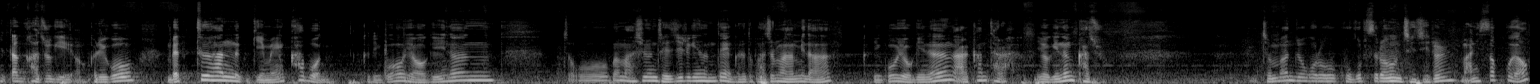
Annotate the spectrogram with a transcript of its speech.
일단 가죽이에요. 그리고 매트한 느낌의 카본. 그리고 여기는 조금 아쉬운 재질이긴 한데 그래도 봐줄만 합니다. 그리고 여기는 알칸타라. 여기는 가죽. 전반적으로 고급스러운 재질을 많이 썼고요.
